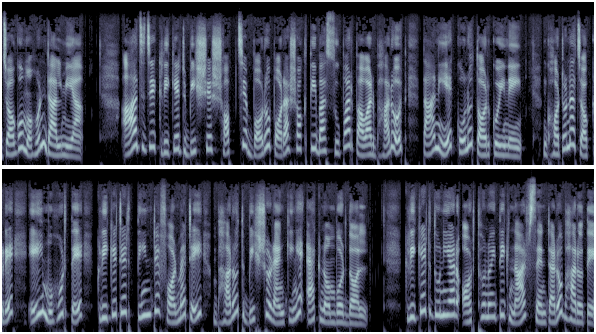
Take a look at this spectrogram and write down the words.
জগমোহন ডালমিয়া। আজ যে ক্রিকেট বিশ্বের সবচেয়ে বড় পরাশক্তি বা সুপার পাওয়ার ভারত, তা নিয়ে কোনো তর্কই নেই। ঘটনাচক্রে এই মুহূর্তে ক্রিকেটের তিনটে ফরম্যাটেই ভারত বিশ্ব র্যাঙ্কিংয়ে এক নম্বর দল। ক্রিকেট দুনিয়ার অর্থনৈতিক নার্ভ সেন্টারও ভারতে,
